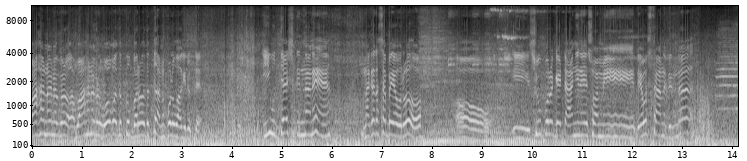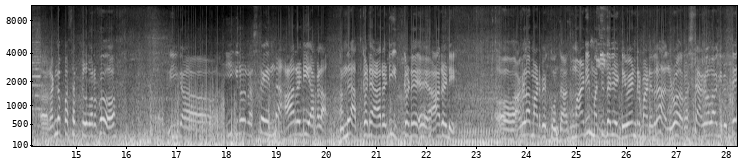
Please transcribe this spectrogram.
ವಾಹನಗಳು ವಾಹನಗಳು ಹೋಗೋದಕ್ಕೂ ಬರೋದಕ್ಕೂ ಅನುಕೂಲವಾಗಿರುತ್ತೆ. ಈ ಉದ್ದೇಶದಿಂದನೇ ನಗರಸಭೆಯವರು ಈ ಶಿವಪುರ ಗೇಟ್ ಆಂಜನೇಯ ಸ್ವಾಮಿ ದೇವಸ್ಥಾನದಿಂದ ರಂಗಪ್ಪ ಸರ್ಕಲ್ವರೆಗೂ ಈಗ ಈಗಿರೋ ರಸ್ತೆಯಿಂದ ಆರಡಿ ಅಗಲ. ಅಂದರೆ ಹತ್ತು ಕಡೆ ಆರಡಿ, ಇತ್ತು ಕಡೆ ಆರಡಿ. ಅಗಲ ಮಾಡಬೇಕು ಅಂತ. ಅದು ಮಾಡಿ ಮಧ್ಯದಲ್ಲಿ ಡಿವೆಂಡ್ರ್ ಮಾಡಿದರೆ ಅದು ರಸ್ತೆ ಅಗಲವಾಗಿರುತ್ತೆ.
